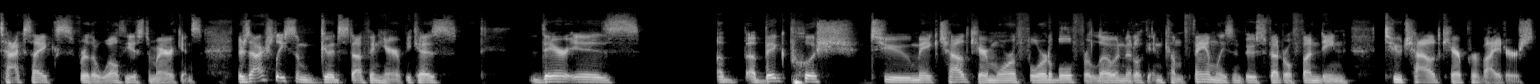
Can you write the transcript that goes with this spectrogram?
tax hikes for the wealthiest Americans. There's actually some good stuff in here because there is a, a big push to make childcare more affordable for low and middle income families and boost federal funding to childcare providers.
